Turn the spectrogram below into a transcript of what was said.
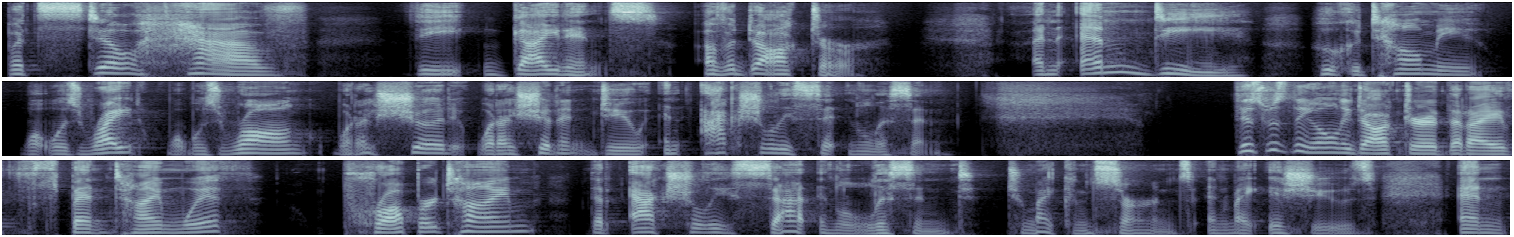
but still have the guidance of a doctor, an MD who could tell me what was right, what was wrong, what I should, what I shouldn't do, and actually sit and listen. This was the only doctor that I've spent time with, proper time, that actually sat and listened to my concerns and my issues and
